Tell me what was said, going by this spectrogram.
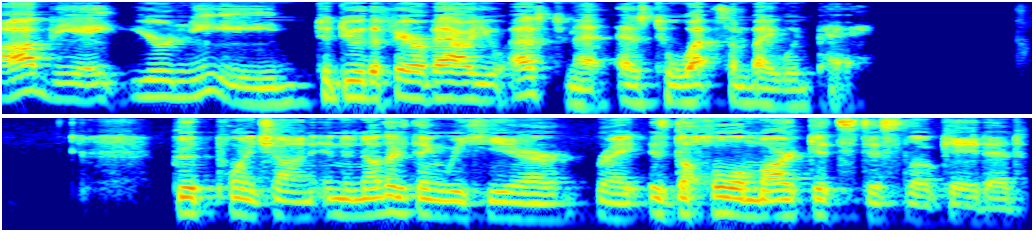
obviate your need to do the fair value estimate as to what somebody would pay. Good point, Sean. And another thing we hear, right, is the whole market's dislocated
